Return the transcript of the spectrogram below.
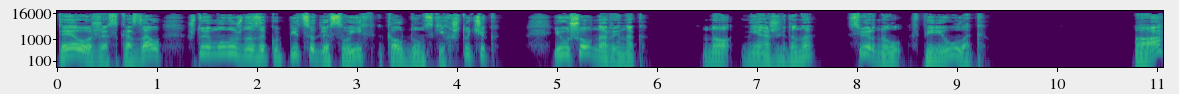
Тео же сказал, что ему нужно закупиться для своих колдунских штучек, и ушел на рынок. Но неожиданно свернул в переулок. «А?»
